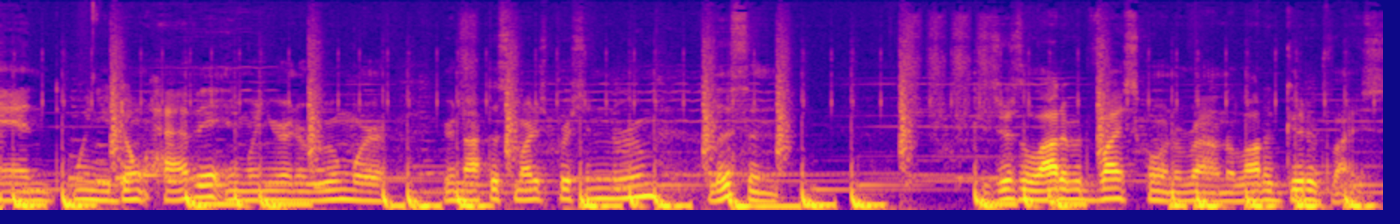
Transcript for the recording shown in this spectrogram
And when you don't have it, and when you're in a room where you're not the smartest person in the room, listen. There's a lot of advice going around, a lot of good advice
